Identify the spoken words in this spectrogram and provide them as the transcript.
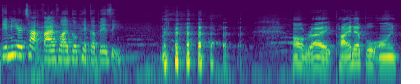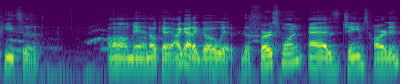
Give me your top five while I go pick up Izzy. All right, pineapple on pizza. Oh man, okay. I gotta go with the first one as James Harden.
